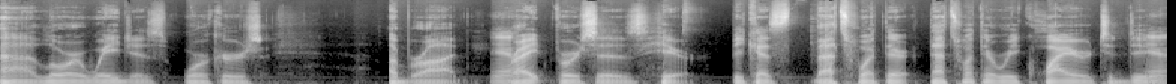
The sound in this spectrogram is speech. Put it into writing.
uh, lower wages workers abroad, Yeah. right? Versus here because that's what they're that's what they're required to do. Yeah.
